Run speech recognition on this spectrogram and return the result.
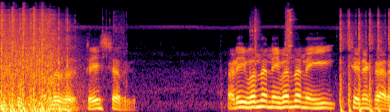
இருக்குது நல்லது டேஸ்டா இருக்கு. அடி வந்த நீ வந்த நெய் சீனக்கார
